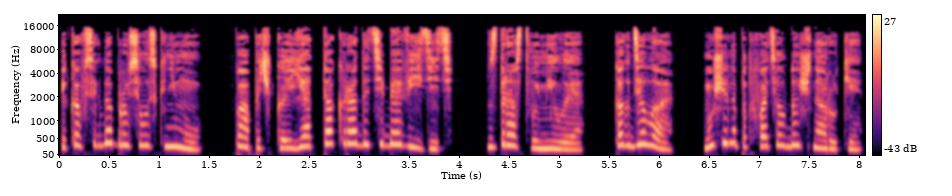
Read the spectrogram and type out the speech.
и, как всегда, бросилась к нему. «Папочка, я так рада тебя видеть! Здравствуй, милая! Как дела?» Мужчина подхватил дочь на руки,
